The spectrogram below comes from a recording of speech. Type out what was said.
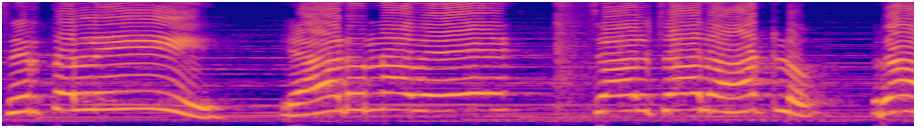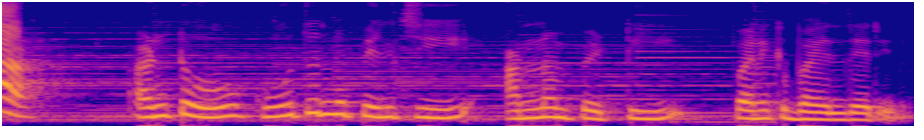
సిరితల్లి ఏడున్నావే? చాలు చాలు ఆటలు రా అంటూ కూతుర్ని పిలిచి అన్నం పెట్టి పనికి బయలుదేరింది.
